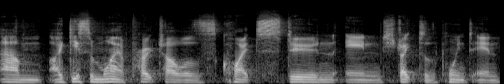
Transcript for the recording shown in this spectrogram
um, I guess in my approach, I was quite stern and straight to the point and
